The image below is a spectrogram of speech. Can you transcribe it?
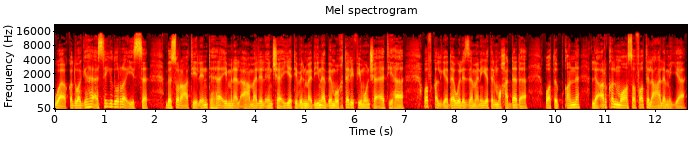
وقد وجه السيد الرئيس بسرعة الانتهاء من الأعمال الإنشائية بالمدينة بمختلف منشآتها وفق الجداول الزمنية المحددة وطبقا لأرقى المواصفات العالمية.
